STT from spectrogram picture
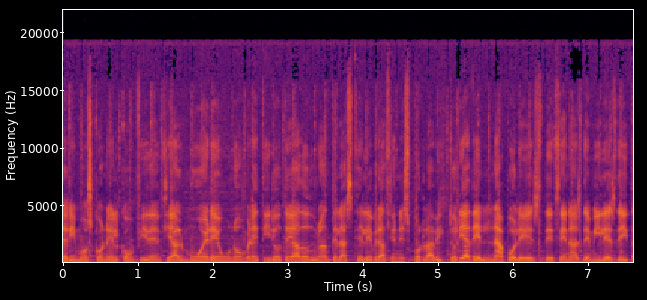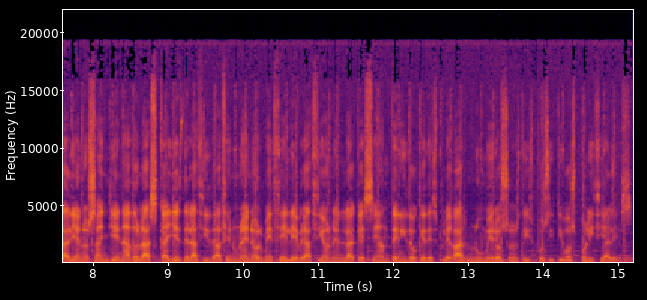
Seguimos con el confidencial. Muere un hombre tiroteado durante las celebraciones por la victoria del Nápoles. Decenas de miles de italianos han llenado las calles de la ciudad en una enorme celebración en la que se han tenido que desplegar numerosos dispositivos policiales.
